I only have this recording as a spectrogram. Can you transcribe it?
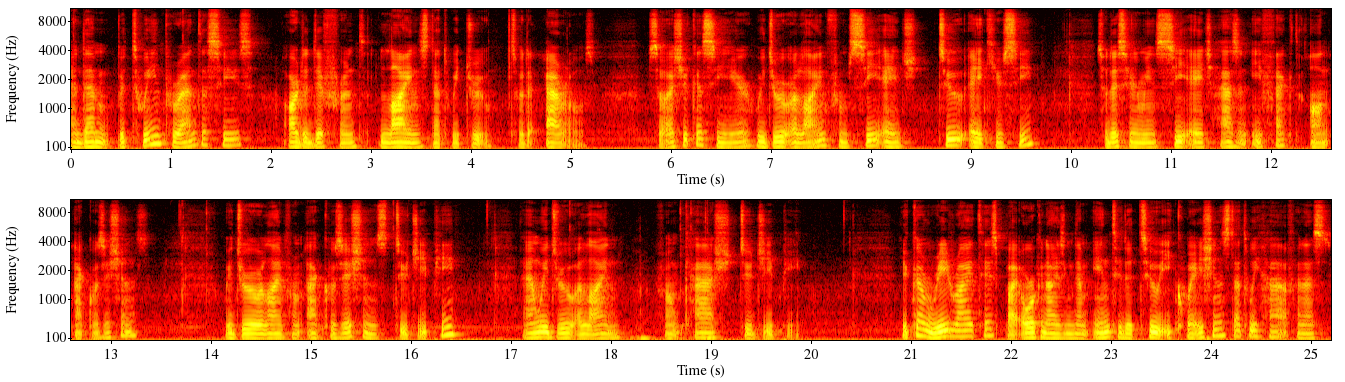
and then between parentheses are the different lines that we drew, so the arrows. So as you can see here, we drew a line from CH to AQC. So this here means CH has an effect on acquisitions. We drew a line from acquisitions to GP and we drew a line from cash to GP. You can rewrite this by organizing them into the two equations that we have and as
